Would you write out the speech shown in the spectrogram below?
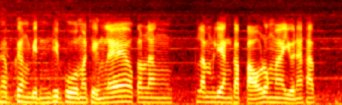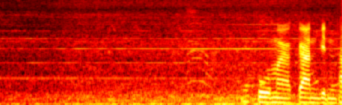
ครับเครื่องบินพี่ภูมาถึงแล้วกำลังลำเลียงกระเป๋าลงมาอยู่นะครับพี่ภูมาการบินไท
